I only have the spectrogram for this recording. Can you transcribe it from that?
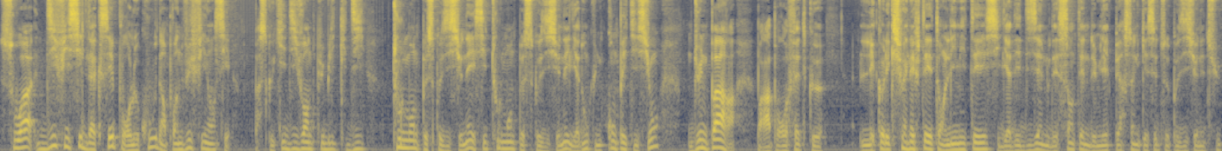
soit difficiles d'accès pour le coup d'un point de vue financier. Parce que qui dit vente publique dit tout le monde peut se positionner, et si tout le monde peut se positionner, il y a donc une compétition, d'une part par rapport au fait que les collections NFT étant limitées, s'il y a des dizaines ou des centaines de milliers de personnes qui essaient de se positionner dessus,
